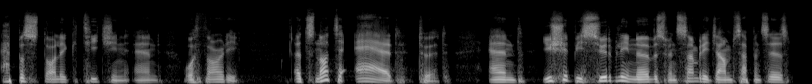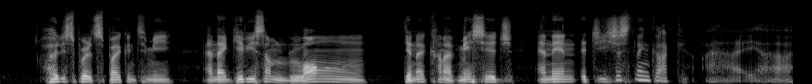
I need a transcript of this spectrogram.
apostolic teaching and authority. It's not to add to it, And you should be suitably nervous when somebody jumps up and says, Holy Spirit's spoken to me, and they give you some long, you know, kind of message, and then it, you just think like, uh,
